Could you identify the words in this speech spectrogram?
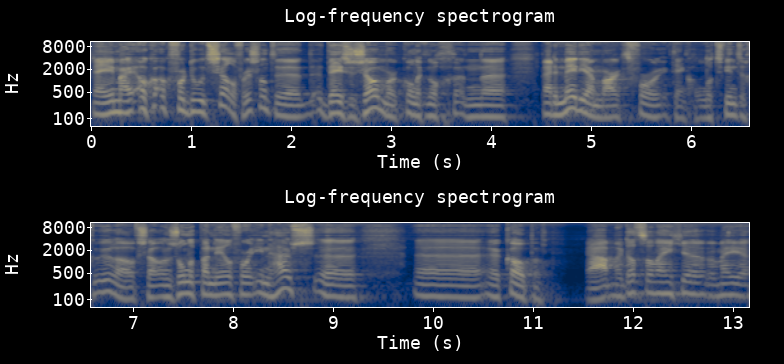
Nee, maar ook, ook voor doe-het-zelvers. Want deze zomer kon ik nog een, bij de Mediamarkt voor, ik denk 120 euro of zo, een zonnepaneel voor in huis uh, kopen. Ja, maar dat is dan eentje waarmee je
